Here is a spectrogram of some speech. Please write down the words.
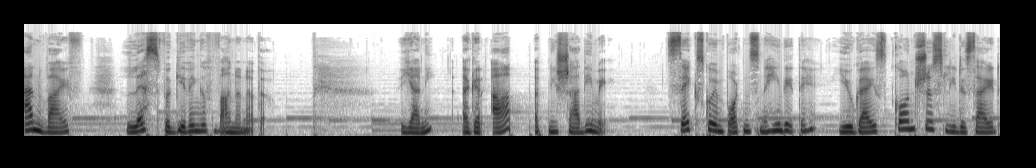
and wife less forgiving of one another. यानी अगर आप अपनी शादी में सेक्स को इंपॉर्टेंस नहीं देते हैं। You guys consciously decide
